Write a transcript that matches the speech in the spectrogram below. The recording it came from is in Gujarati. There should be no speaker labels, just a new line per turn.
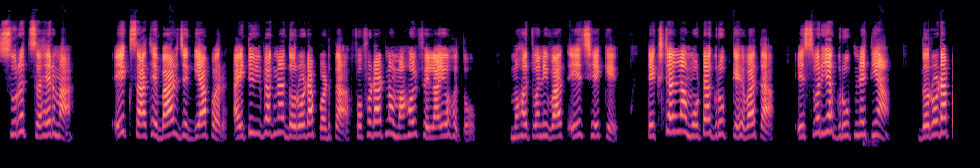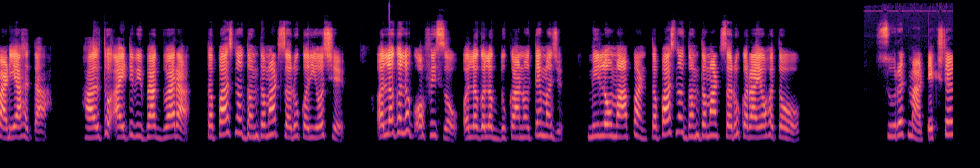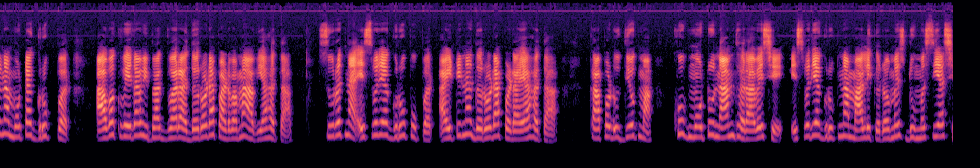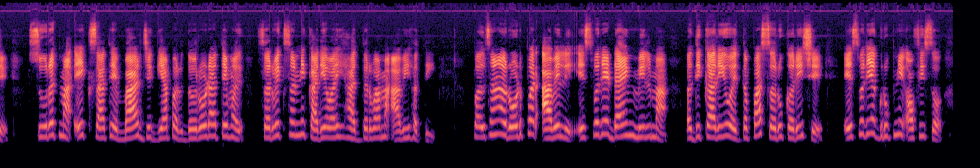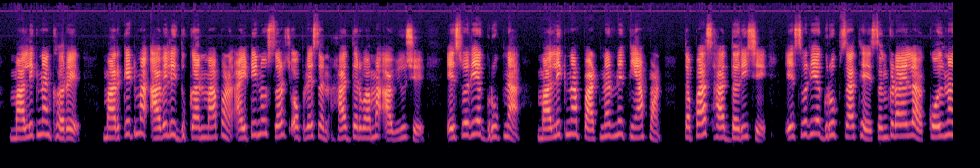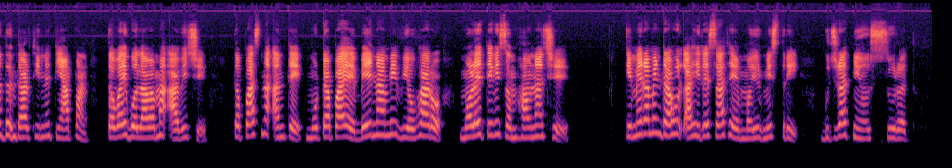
સુરત શહેરમાં એક સાથે બાર જગ્યા પર આઈટી વિભાગના દરોડા પડતા ફફડાટનો માહોલ ફેલાયો હતો. મહત્વની વાત એ છે કે ટેક્સટાઇલના મોટા ગ્રુપ કહેવાતા ઐશ્વર્યા ગ્રુપને ત્યાં દરોડા પાડ્યા હતા. હાલ તો આઈટી વિભાગ દ્વારા તપાસનો ધમધમાટ શરૂ કર્યો છે. અલગ અલગ ઓફિસો, અલગ અલગ દુકાનો તેમજ મિલોમાં પણ તપાસનો ધમધમાટ શરૂ કરાયો હતો. સુરતમાં ટેક્સટાઇલના મોટા ગ્રુપ પર આવકવેરા વિભાગ દ્વારા દરોડા પાડવામાં આવ્યા હતા. સુરતના ઐશ્વર્યા ગ્રુપ ઉપર આઈટીના દરોડા પડાયા હતા. કાપડ ઉદ્યોગમાં ખૂબ મોટું નામ ધરાવે છે. ઐશ્વર્યા ગ્રુપના માલિક રમેશ ડુમસિયા છે. સુરતમાં એક સાથે બાર જગ્યા પર દરોડા તેમજ સર્વેક્ષણની કાર્યવાહી હાથ ધરવામાં આવી હતી. પલસાણા રોડ પર આવેલી ઐશ્વર્યા ડાઇંગ મિલમાં અધિકારીઓએ તપાસ શરૂ કરી છે. ઐશ્વર્યા ગ્રુપની ઓફિસો માલિકના ઘરે માર્કેટમાં આવેલી દુકાનમાં પણ આઈટીનું સર્ચ ઓપરેશન હાથ ધરવામાં આવ્યું છે. ઐશ્વર્યા ગ્રુપના માલિકના પાર્ટનરને ત્યાં પણ તપાસ હાથ ધરી છે. ઐશ્વર્યા ગ્રુપ સાથે સંકળાયેલા કોલના ધંધાર્થીને ત્યાં પણ તવાઈ બોલાવવામાં આવી છે. તપાસના અંતે મોટા પાયે બેનામી વ્યવહારો મળે તેવી સંભાવના છે. કેમેરામેન રાહુલ આહિરે સાથે મયુર મિસ્ત્રી, ગુજરાત ન્યૂઝ સુરત.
